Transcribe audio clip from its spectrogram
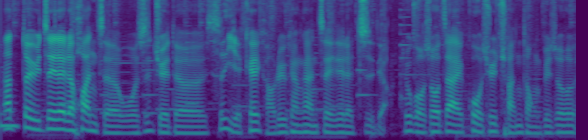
那对于这一类的患者，我是觉得是也可以考虑看看这一类的治疗。如果说在过去传统，比如说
